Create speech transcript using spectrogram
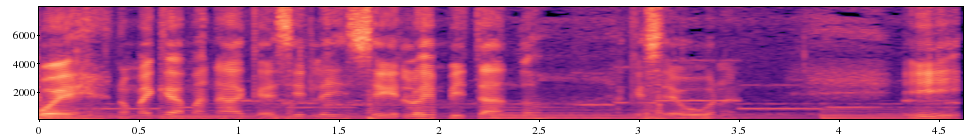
Pues no me queda más nada que decirles y seguirlos invitando a que se unan. Y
